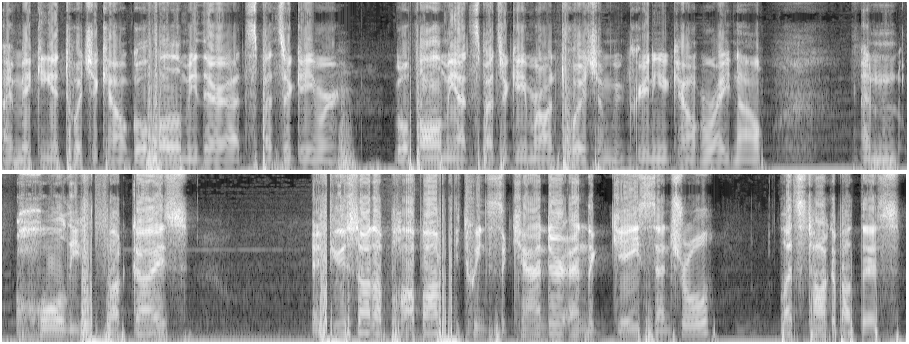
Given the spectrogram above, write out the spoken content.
I'm making a Twitch account. Go follow me there at Spencer Gamer. Go follow me at Spencer Gamer on Twitch. I'm creating an account right now. And holy fuck, guys. If you saw the pop off between Sikander and the Gay Central, let's talk about this.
